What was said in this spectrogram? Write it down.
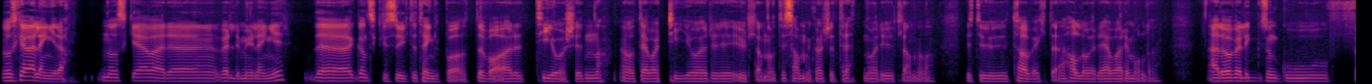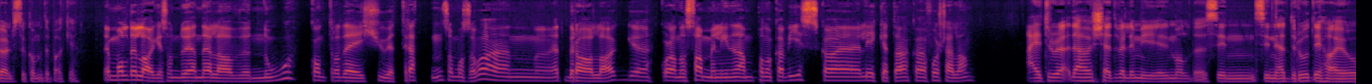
Nå skal jeg være lenger, ja. Nå skal jeg være veldig mye lenger. Det er ganske sykt å tenke på at det var ti år siden, da. Og at jeg var ti år i utlandet, og til sammen kanskje 13 år i utlandet, da. Hvis du tar vekk det halvåret jeg var i Molde. Nei, det var veldig sånn, god følelse å komme tilbake. Det Molde-laget som du er en del av nå, kontra det i 2013, som også var en, et bra lag. Går det an å sammenligne dem på noe vis? Hva er likheter, hva er forskjellene? Nei, jeg tror det, det har skjedd veldig mye i Molde siden, siden jeg dro. De har jo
